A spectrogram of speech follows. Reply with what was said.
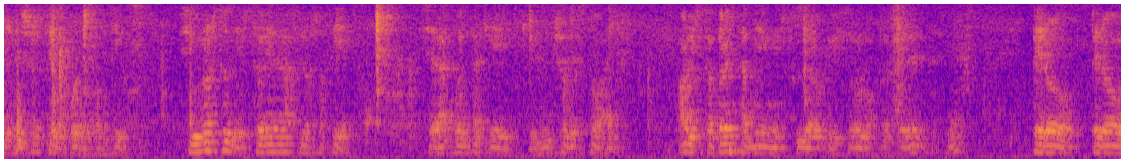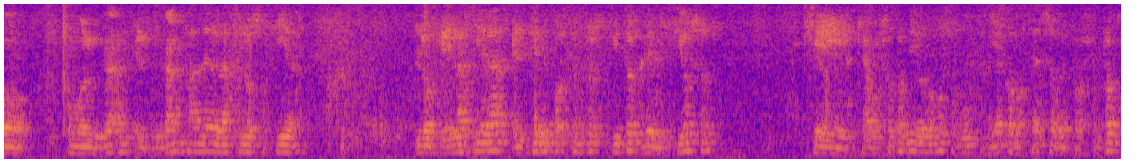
Y en eso estoy de acuerdo contigo. Si uno estudia historia de la filosofía, se da cuenta que, mucho de esto hay. Aristóteles también estudia lo que hicieron los precedentes, pero, pero como el gran, el gran padre de la filosofía, lo que él hacía él tiene por ejemplo escritos deliciosos que, que, a vosotros biólogos os gustaría conocer sobre, por ejemplo,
